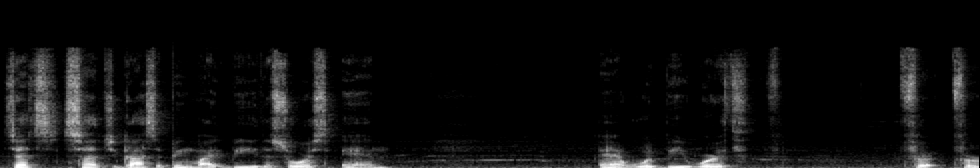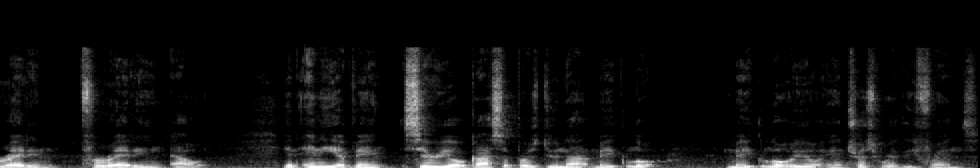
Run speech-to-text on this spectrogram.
such such gossiping might be the source and and would be worth for ferreting out. In any event, serial gossipers do not make lo- make loyal and trustworthy friends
